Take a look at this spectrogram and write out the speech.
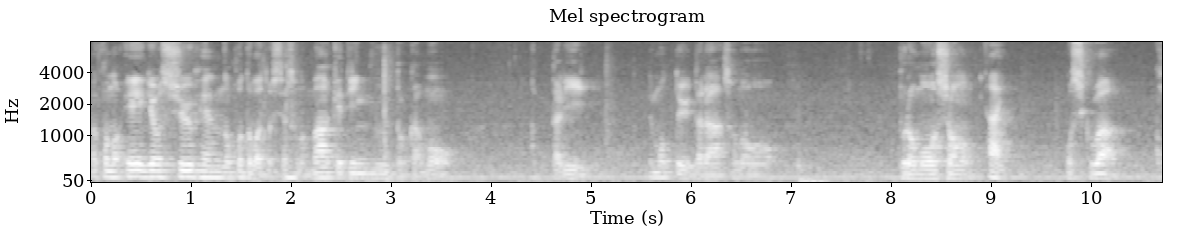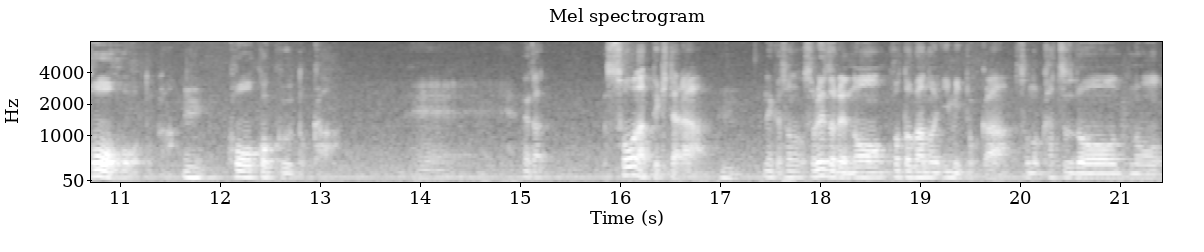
まあこの営業周辺の言葉としてそのマーケティングとかもあったりでもっと言ったらそのプロモーション。はい、もしくは広報とかうん、広告とか、えーなんかそうなってきたらなんかそのそれぞれの言葉の意味とかその活動の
